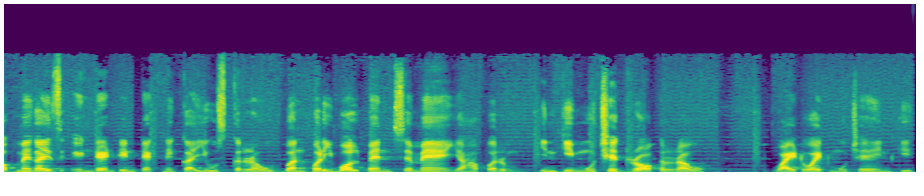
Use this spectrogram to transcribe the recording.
अब मैं गाइज़ इंडेंटिंग टेक्निक का यूज़ कर रहा हूँ। बन पड़ी बॉल पेन से मैं यहाँ पर इनकी मूछे ड्रॉ कर रहा हूँ। वाइट वाइट मूछे है इनकी।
